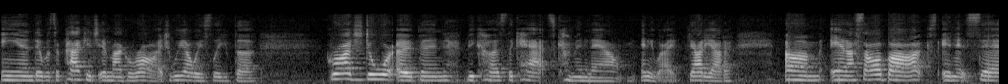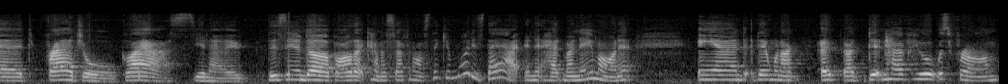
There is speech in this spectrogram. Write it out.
and there was a package in my garage. We always leave the garage door open because the cats come in and out. Anyway, yada yada. Um, and I saw a box and it said fragile, glass, you know, this end up, all that kind of stuff. And I was thinking, what is that? And it had my name on it. And then when I, I, didn't have who it was from,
